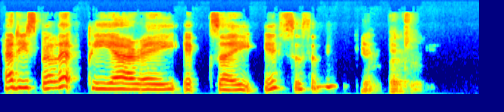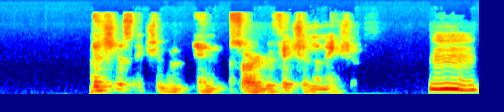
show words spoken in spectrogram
How do you spell that? P R A X A S or something? Yeah, that's it. It's just action and, and sorry, reflection and action. Mm.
